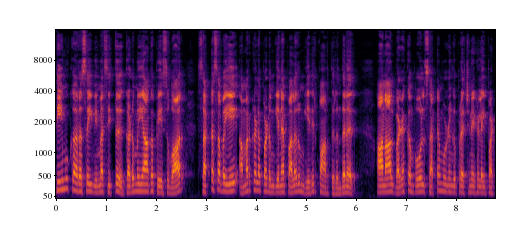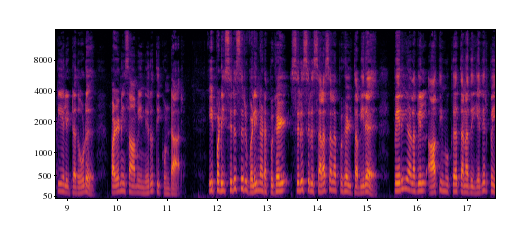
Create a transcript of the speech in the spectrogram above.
திமுக அரசை விமர்சித்து கடுமையாக பேசுவார் சட்டசபையே அமர்க்களப்படும் என பலரும் எதிர்பார்த்திருந்தனர். ஆனால் வழக்கம்போல் சட்டம் ஒழுங்கு பிரச்சினைகளை பட்டியலிட்டதோடு பழனிசாமி நிறுத்திக் கொண்டார். இப்படி சிறு சிறு வெளிநடப்புகள் சிறு சிறு சலசலப்புகள் தவிர பெரிய அளவில் அதிமுக தனது எதிர்ப்பை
